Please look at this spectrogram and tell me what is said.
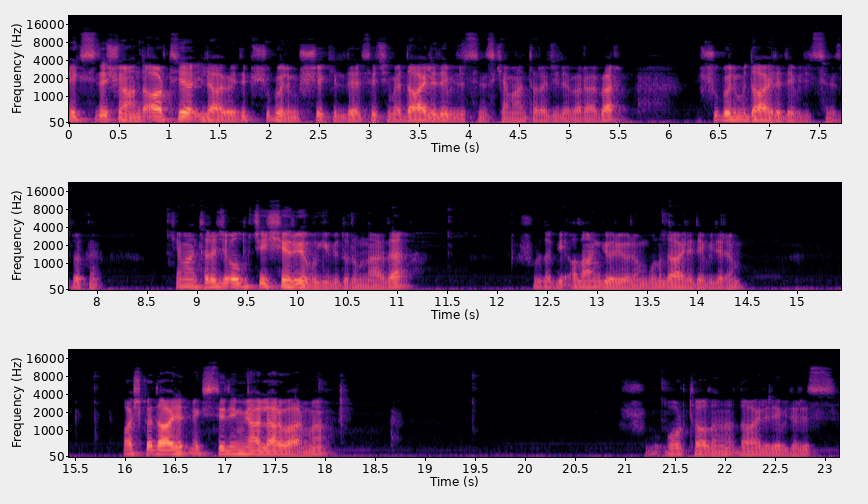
eksi de şu anda artıya ilave edip şu bölümü şu şekilde seçime dahil edebilirsiniz kemen taracı ile beraber. Şu bölümü dahil edebilirsiniz. Bakın kemen taracı oldukça işe yarıyor bu gibi durumlarda. Şurada bir alan görüyorum. Bunu dahil edebilirim. Başka dahil etmek istediğim yerler var mı? Şu orta alanı dahil edebiliriz.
